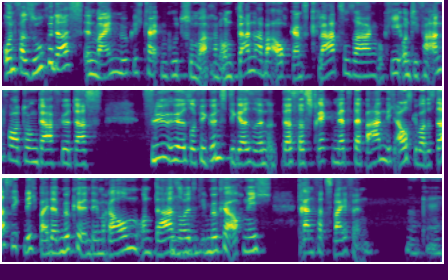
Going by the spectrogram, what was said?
Und versuche das in meinen Möglichkeiten gut zu machen. Und dann aber auch ganz klar zu sagen, okay, und die Verantwortung dafür, dass Flüge so viel günstiger sind und dass das Streckennetz der Bahn nicht ausgebaut ist, das liegt nicht bei der Mücke in dem Raum und da mhm. sollte die Mücke auch nicht dran verzweifeln. Okay.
